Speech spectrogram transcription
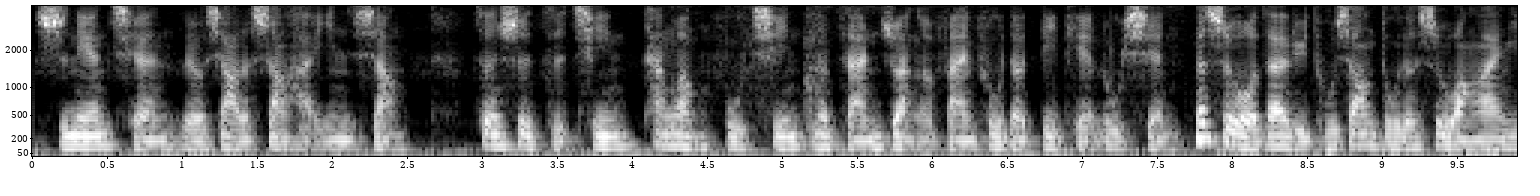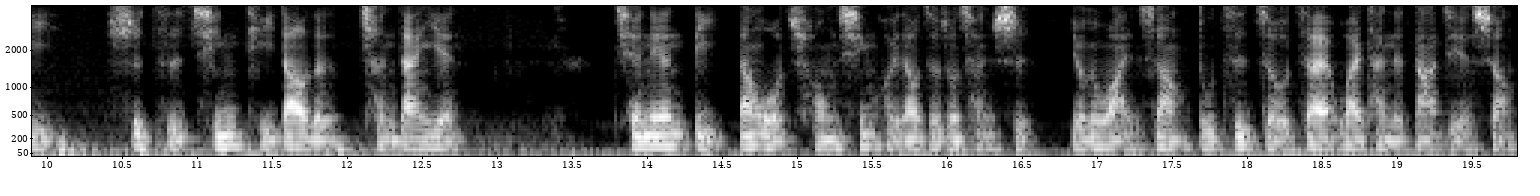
十年前留下的上海印象，正是子清探望父亲那辗转而繁复的地铁路线。那时我在旅途上读的是王安忆，是子清提到的陈丹燕。前年底，当我重新回到这座城市，有个晚上独自走在外滩的大街上，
